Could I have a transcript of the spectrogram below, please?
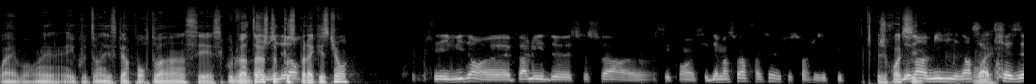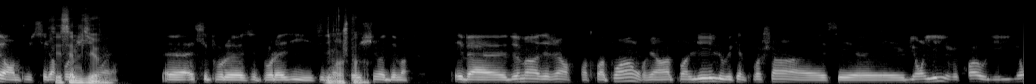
ouais, bon, euh, écoute, on espère pour toi. Hein. C'est cool. Valentin, C'est je te pose pas la question. C'est évident. euh, parler de ce soir, euh, c'est quand C'est demain soir, Saint-Etienne ou ce soir Je sais plus. Je crois que c'est Demain à midi. Non, c'est à Ouais. 13h en plus. C'est l'heure C'est pour les samedi, là. Euh, c'est pour le, c'est pour l'Asie. C'est pour les. Chinois demain. Et ben demain déjà, on reprend 3 points. On revient à un point de Lille. Le week-end prochain, euh, c'est euh, Lyon-Lille, je crois, ou Lille-Lyon.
